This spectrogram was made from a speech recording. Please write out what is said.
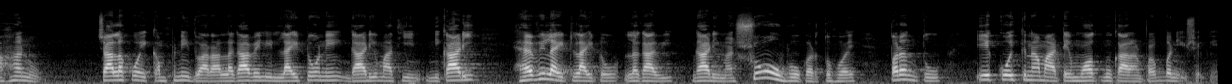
વાહનો ચાલકોએ કંપની દ્વારા લગાવેલી લાઇટોને ગાડીમાંથી નીકાળી હેવી લાઇટ લાઇટો લગાવી ગાડીમાં શો ઊભો કરતો હોય, પરંતુ એ કોઈકના માટે મોતનું કારણ પણ બની શકે.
